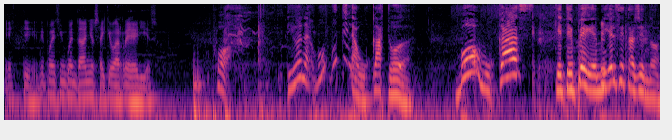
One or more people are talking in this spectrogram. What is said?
este, después de 50 años hay que barrer y eso. Pua. Te a- vos, vos te la buscás toda. Vos buscás que te peguen. Miguel se está yendo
